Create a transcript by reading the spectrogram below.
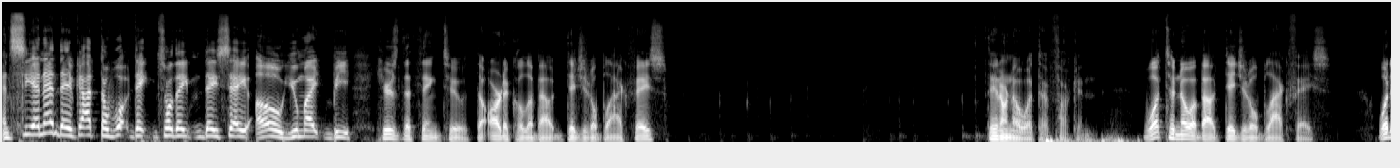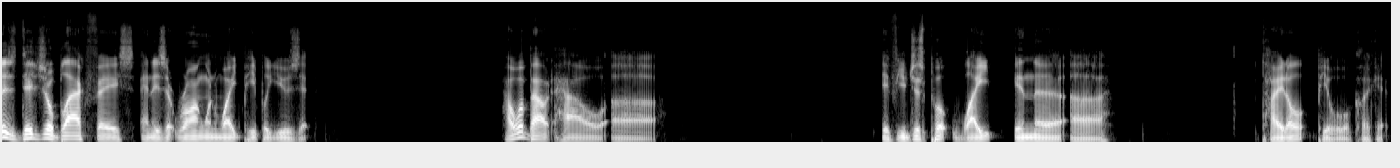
And CNN, they've got the they so they they say, oh, you might be. Here's the thing, too. The article about digital blackface. They don't know what the fucking what to know about digital blackface. What is digital blackface and is it wrong when white people use it? How about how uh, if you just put white in the uh, title, people will click it.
